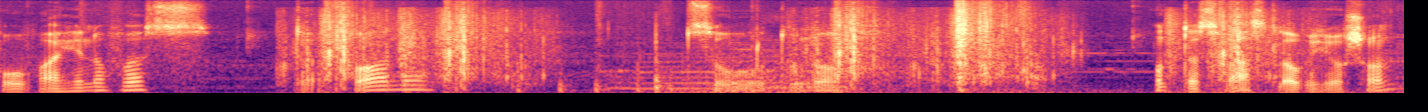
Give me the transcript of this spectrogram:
Wo war hier noch was? Da vorne. So, du noch. Und das war's, glaube ich, auch schon.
